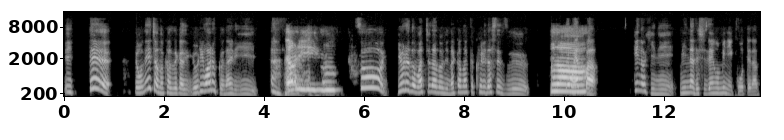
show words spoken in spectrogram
行って、で、お姉ちゃんの風邪がより悪くなり、あのあり、うん。そう、夜の街なのになかなか繰り出せず、あでもやらっぱ、次の日にみんなで自然を見に行こうってなっ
